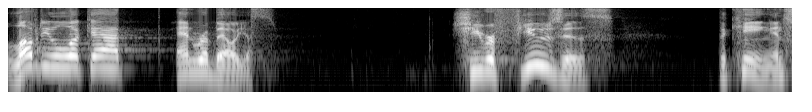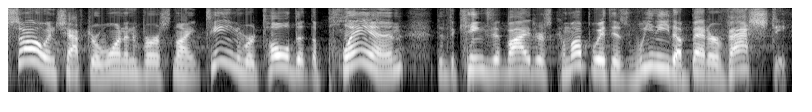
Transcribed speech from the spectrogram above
lovely to look at, and rebellious. She refuses the king. And so in chapter 1 and verse 19, we're told that the plan that the king's advisors come up with is we need a better Vashti.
